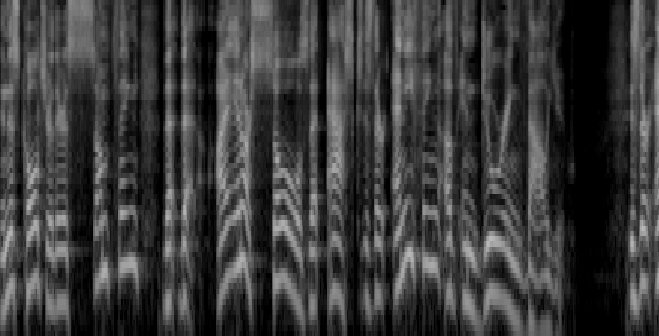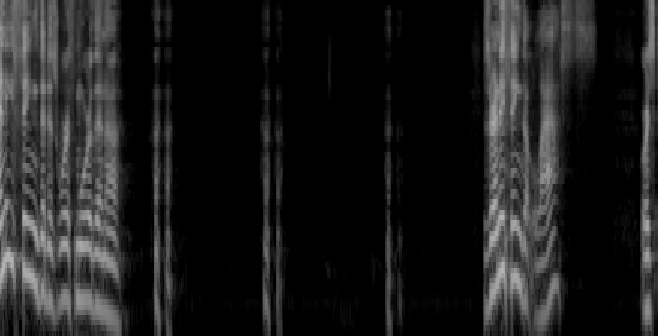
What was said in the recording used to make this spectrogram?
In this culture, there's something that, that in our souls that asks Is there anything of enduring value? Is there anything that is worth more than a Is there anything that lasts? Or is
